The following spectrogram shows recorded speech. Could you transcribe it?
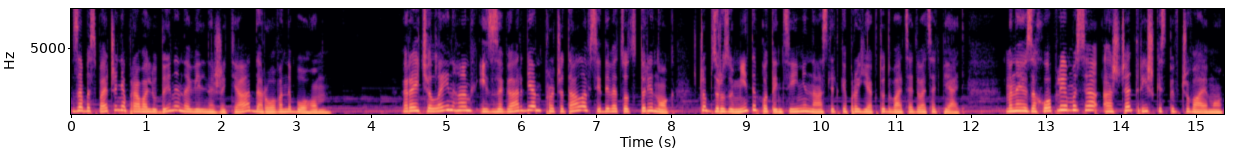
забезпечення права людини на вільне життя, дароване Богом. Рейчел Лейнганг із The Guardian прочитала всі 900 сторінок, щоб зрозуміти потенційні наслідки проєкту 2025. Ми нею захоплюємося, а ще трішки співчуваємо.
